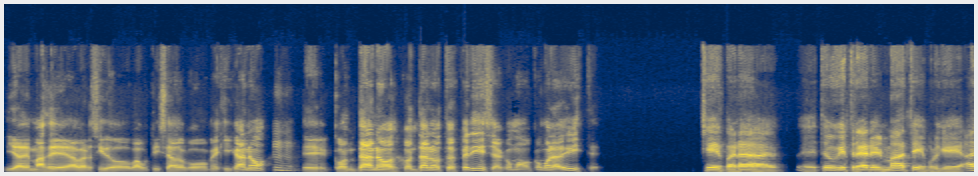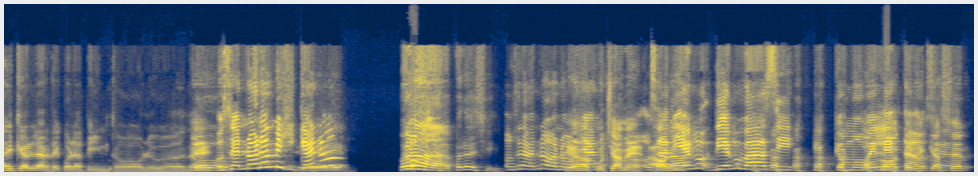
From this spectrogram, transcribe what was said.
y además de haber sido bautizado como mexicano, eh, contanos, contanos tu experiencia, ¿cómo, cómo la viviste? Che, pará, eh, tengo que traer el mate porque hay que hablar de Colapinto, boludo. Eh, O sea, ¿no eras mexicano? eh, pará, pará, sí. O sea, no, no, Eh, no, escúchame, no. O sea, ahora- Diego, Diego va así, como Ojo, veleta, tenés o que sea, hacer,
